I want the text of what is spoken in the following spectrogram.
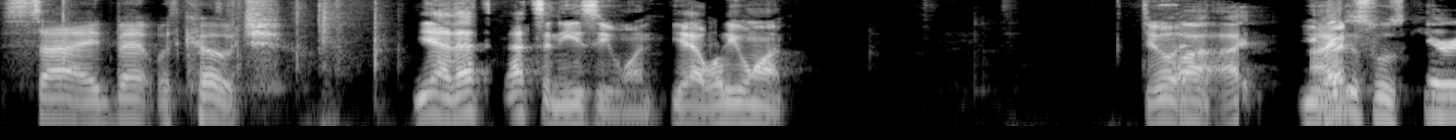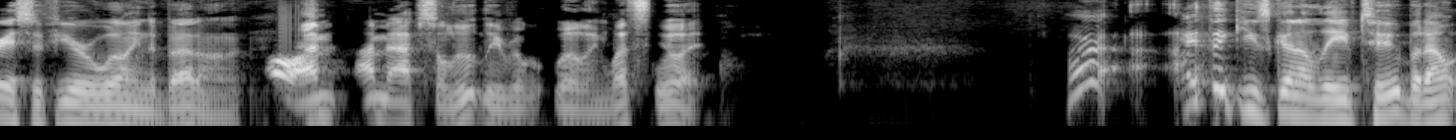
Side bet with coach. Yeah, that's that's an easy one. Yeah. What do you want? Do it. I I just was curious if you were willing to bet on it. Oh, I'm I'm absolutely willing. Let's do it. I think he's going to leave too, but I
